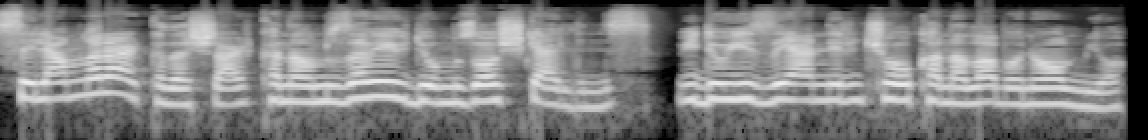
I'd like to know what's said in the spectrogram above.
Selamlar arkadaşlar. Kanalımıza ve videomuza hoş geldiniz. Videoyu izleyenlerin çoğu kanala abone olmuyor.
